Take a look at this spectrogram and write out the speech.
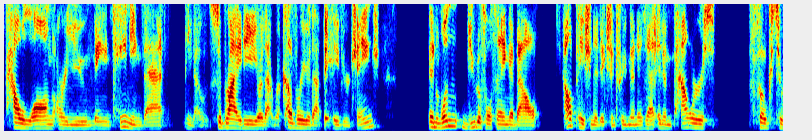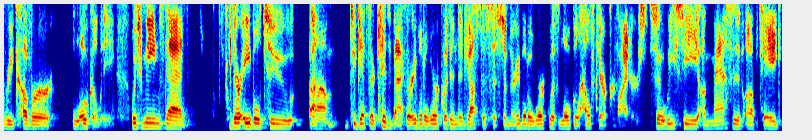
how long are you maintaining that, you know, sobriety or that recovery or that behavior change? And one beautiful thing about outpatient addiction treatment is that it empowers folks to recover locally, which means that they're able to um, to get their kids back. They're able to work within the justice system. They're able to work with local healthcare providers. So we see a massive uptake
